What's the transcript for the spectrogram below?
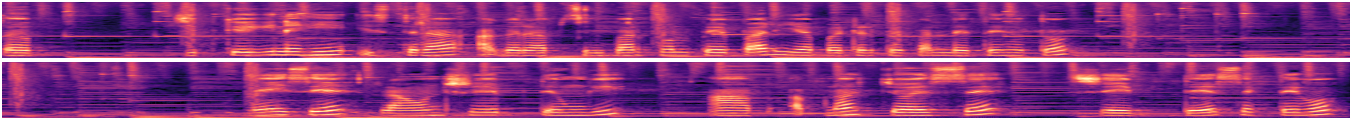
तब चिपकेगी नहीं। इस तरह अगर आप सिल्वर फॉल पेपर या बटर पेपर लेते हो तो। मैं इसे राउंड शेप दूँगी। आप अपना चॉइस से शेप दे सकते हो।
